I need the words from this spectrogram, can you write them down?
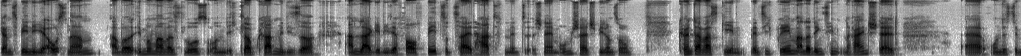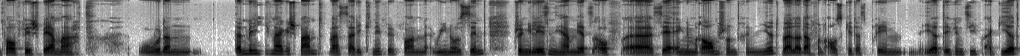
ganz wenige Ausnahmen, aber immer mal was los und ich glaube, gerade mit dieser Anlage, die der VfB zurzeit hat, mit schnellem Umschaltspiel und so, könnte da was gehen. Wenn sich Bremen allerdings hinten reinstellt äh, und es dem VfB schwer macht, oh, dann dann bin ich mal gespannt, was da die Kniffe von Reno sind. Ich schon gelesen, die haben jetzt auf äh, sehr engem Raum schon trainiert, weil er davon ausgeht, dass Bremen eher defensiv agiert.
